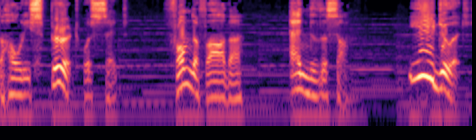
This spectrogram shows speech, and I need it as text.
The Holy Spirit was sent from the Father and the Son. You do it.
